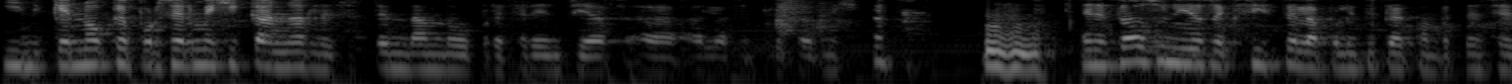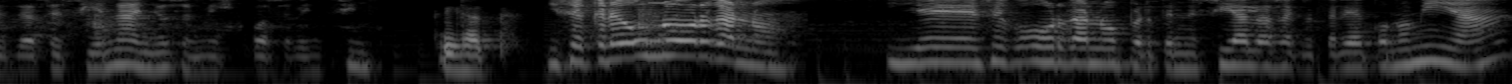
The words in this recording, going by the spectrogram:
y que no que por ser mexicanas les estén dando preferencias a, las empresas mexicanas. En Estados Unidos existe la política de competencia desde hace 100 años, en México hace 25. Fíjate. Y se creó un órgano y ese órgano pertenecía a la Secretaría de Economía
